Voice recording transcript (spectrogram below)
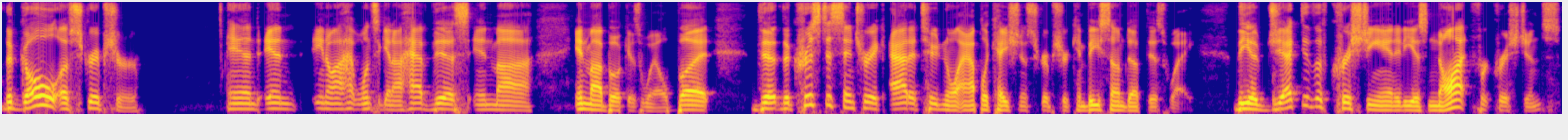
the goal of scripture and and you know I have once again I have this in my in my book as well, but the the Christocentric attitudinal application of scripture can be summed up this way. The objective of Christianity is not for Christians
